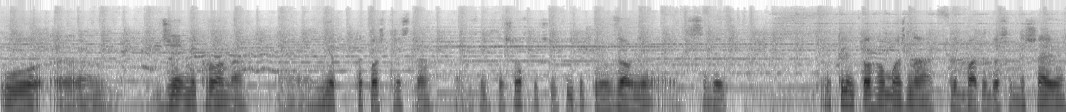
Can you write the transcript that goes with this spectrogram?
у е, J Micron е, є також 386, чи який такий ззовні сидить. Ну, крім того, можна придбати досить дешеві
